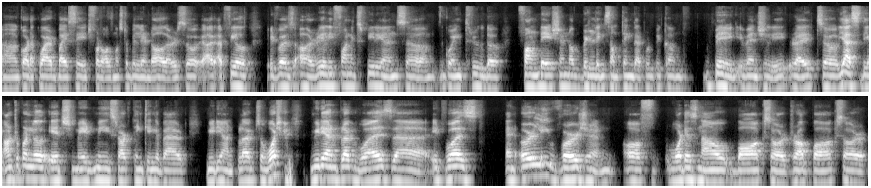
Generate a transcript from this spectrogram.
uh, got acquired by Sage for almost a billion dollars. So I, I, feel it was a really fun experience um, going through the foundation of building something that would become big eventually, right? So yes, the entrepreneurial itch made me start thinking about Media Unplugged. So what Media Unplugged was, uh, it was an early version of what is now Box or Dropbox or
